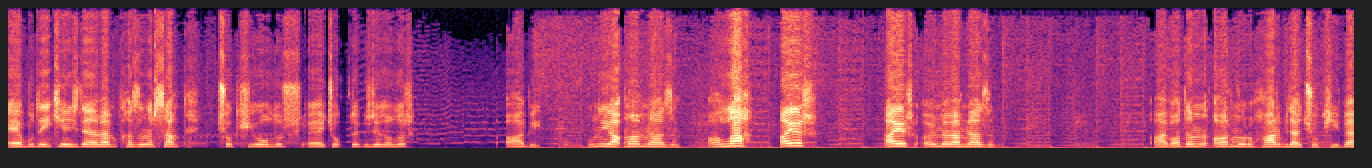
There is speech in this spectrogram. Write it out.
E, bu da ikinci denemem kazanırsam çok iyi olur. E, çok da güzel olur. Abi bunu yapmam lazım. Allah! Hayır! Hayır ölmemem lazım. Abi adamın armoru harbiden çok iyi be.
